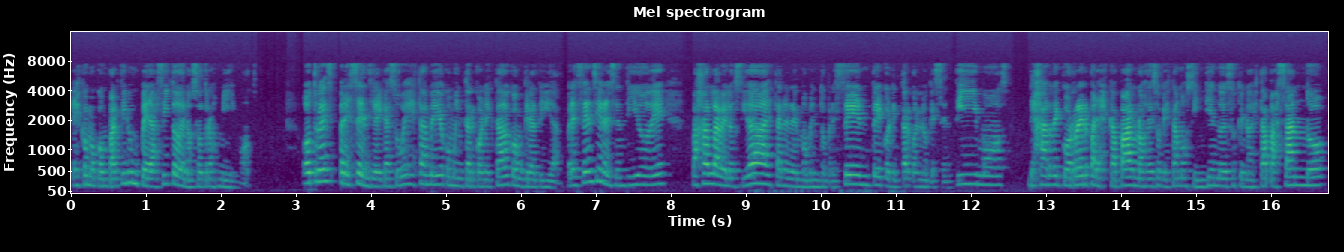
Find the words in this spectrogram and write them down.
es como compartir un pedacito de nosotros mismos. Otro es presencia, y que a su vez está medio como interconectado con creatividad. Presencia en el sentido de bajar la velocidad, estar en el momento presente, conectar con lo que sentimos, dejar de correr para escaparnos de eso que estamos sintiendo, de eso que nos está pasando.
